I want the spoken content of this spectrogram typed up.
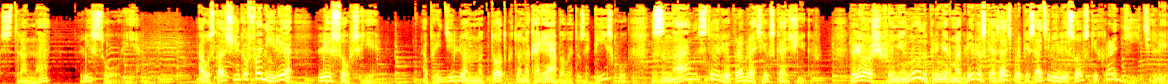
Страна Лисовия. А у сказочников фамилия Лисовские. Определенно, тот, кто накорябал эту записку, знал историю про братьев-сказочников. Леша Фомину, например, могли рассказать про писателей лисовских родителей.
